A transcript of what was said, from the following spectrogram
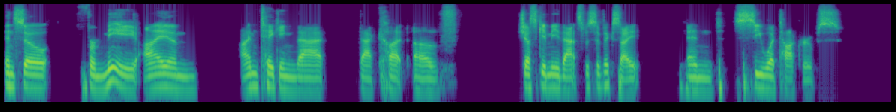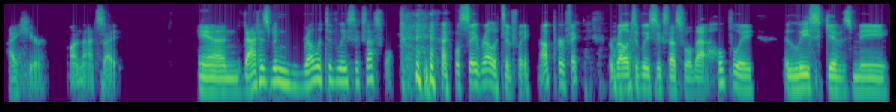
And so for me, I am I'm taking that that cut of just give me that specific site and see what talk groups I hear on that site. And that has been relatively successful. I will say relatively, not perfect, but relatively successful. That hopefully at least gives me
